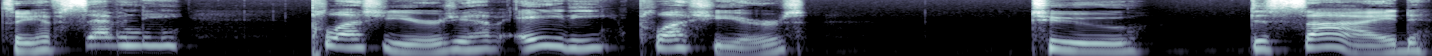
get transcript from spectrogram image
So you have 70 plus years, you have 80 plus years to decide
